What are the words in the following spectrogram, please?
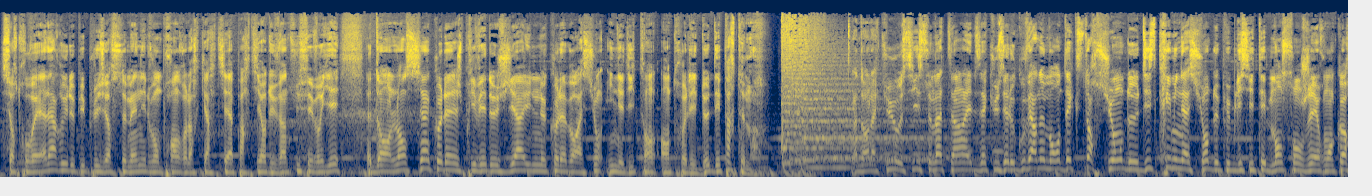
se retrouvaient à la rue depuis plusieurs semaines. Ils vont prendre leur quartier à partir du 28 février dans l'ancien collège privé de GIA, une collaboration inédite entre les deux départements. Dans l'actu aussi, ce matin, elles accusaient le gouvernement d'extorsion, de discrimination, de publicité mensongère ou encore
